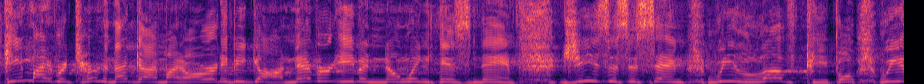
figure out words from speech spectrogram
He might return and that guy might already be gone, never even knowing his name. Jesus is saying, We love people, we,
